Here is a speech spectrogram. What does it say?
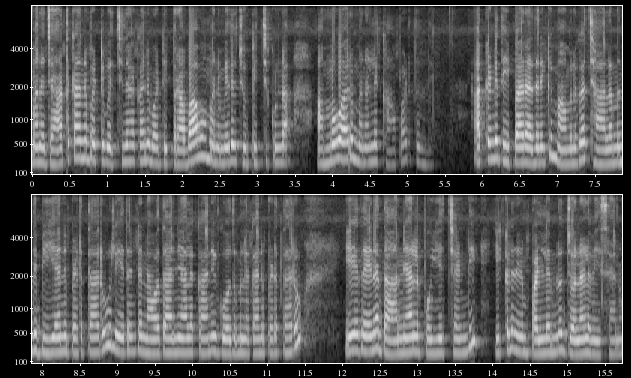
మన జాతకాన్ని బట్టి వచ్చినా కానీ వాటి ప్రభావం మన మీద చూపించకుండా అమ్మవారు మనల్ని కాపాడుతుంది. అక్కడ దీపారాధనకి మామూలుగా చాలామంది బియ్యాన్ని పెడతారు లేదంటే నవధాన్యాలు కానీ గోధుమలు కానీ పెడతారు. ఏదైనా ధాన్యాలు పొయ్యొచ్చండి. ఇక్కడ నేను పళ్ళెంలో జొన్నలు వేశాను.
